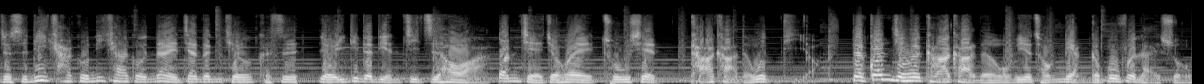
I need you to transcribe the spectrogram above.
就是立卡骨、立卡骨，那也这样能 Q。可是有一定的年纪之后啊，关节就会出现卡卡的问题哦。那关节会卡卡呢？我们也从两个部分来说。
